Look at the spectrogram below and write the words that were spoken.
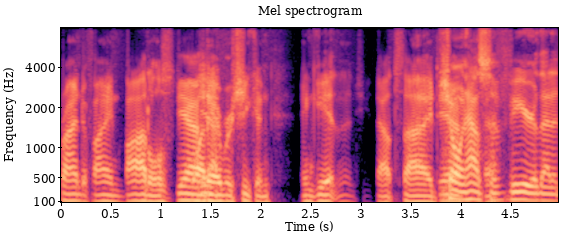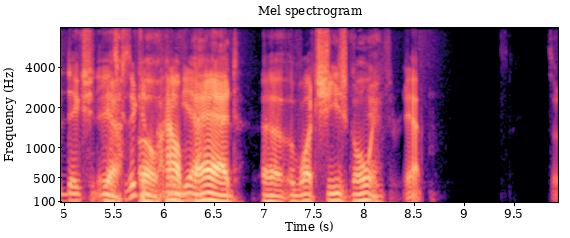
trying to find bottles, Yeah. whatever she can and get, and then she's outside Showing how Yeah. severe that addiction is. Yeah. 'cause it can, oh, I how mean, yeah. bad uh, what she's going through. So,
